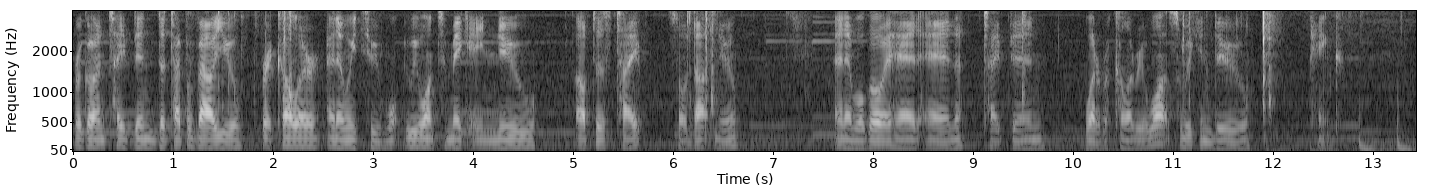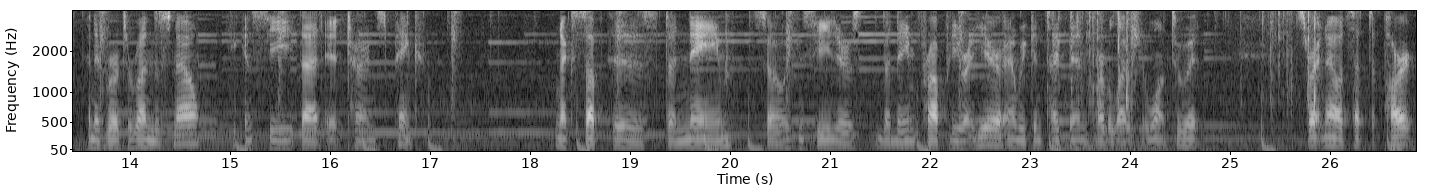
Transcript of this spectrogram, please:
we're going to type in the type of value, brick color, and then we, to, we want to make a new of this type, so dot new. And then we'll go ahead and type in whatever color we want, so we can do pink. And if we were to run this now, you can see that it turns pink. Next up is the name. So you can see there's the name property right here and we can type in whatever letters we want to it. So right now it's set to part,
